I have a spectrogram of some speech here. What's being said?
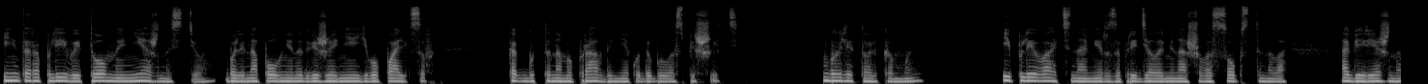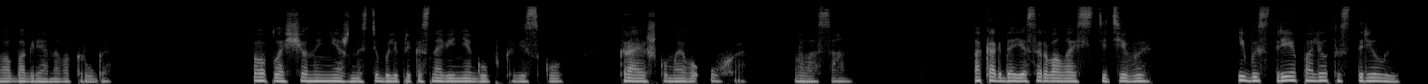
и неторопливой томной нежностью были наполнены движения его пальцев, как будто нам и правда некуда было спешить. Были только мы, и плевать на мир за пределами нашего собственного обережного багряного круга. Воплощенной нежностью были прикосновения губ к виску, краешку моего уха, волосам. А когда я сорвалась с тетивы и быстрее полеты стрелы,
